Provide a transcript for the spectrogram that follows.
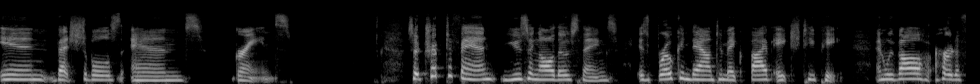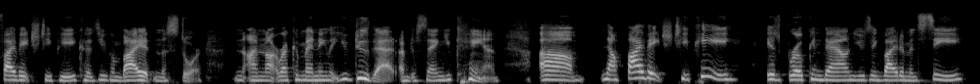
in vegetables and grains. So tryptophan using all those things is broken down to make 5-htp and we've all heard of 5-htp because you can buy it in the store. I'm not recommending that you do that. I'm just saying you can. Um, now 5-htp is broken down using vitamin c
